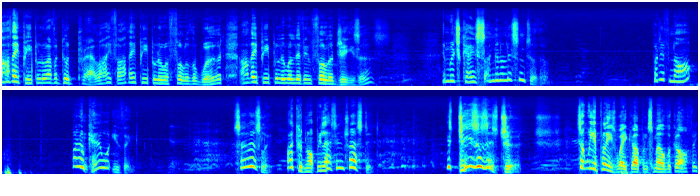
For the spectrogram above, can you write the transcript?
Are they people who have a good prayer life? Are they people who are full of the Word? Are they people who are living full of Jesus? In which case, I'm going to listen to them. But if not, I don't care what you think. Seriously, I could not be less interested. It's Jesus' church. So will you please wake up and smell the coffee?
